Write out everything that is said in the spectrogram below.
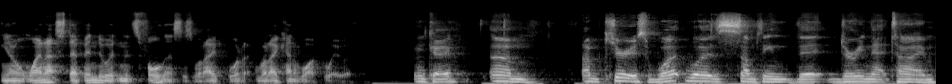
you know why not step into it in its fullness is what I what, what I kind of walked away with. Okay, um, I'm curious. What was something that during that time,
